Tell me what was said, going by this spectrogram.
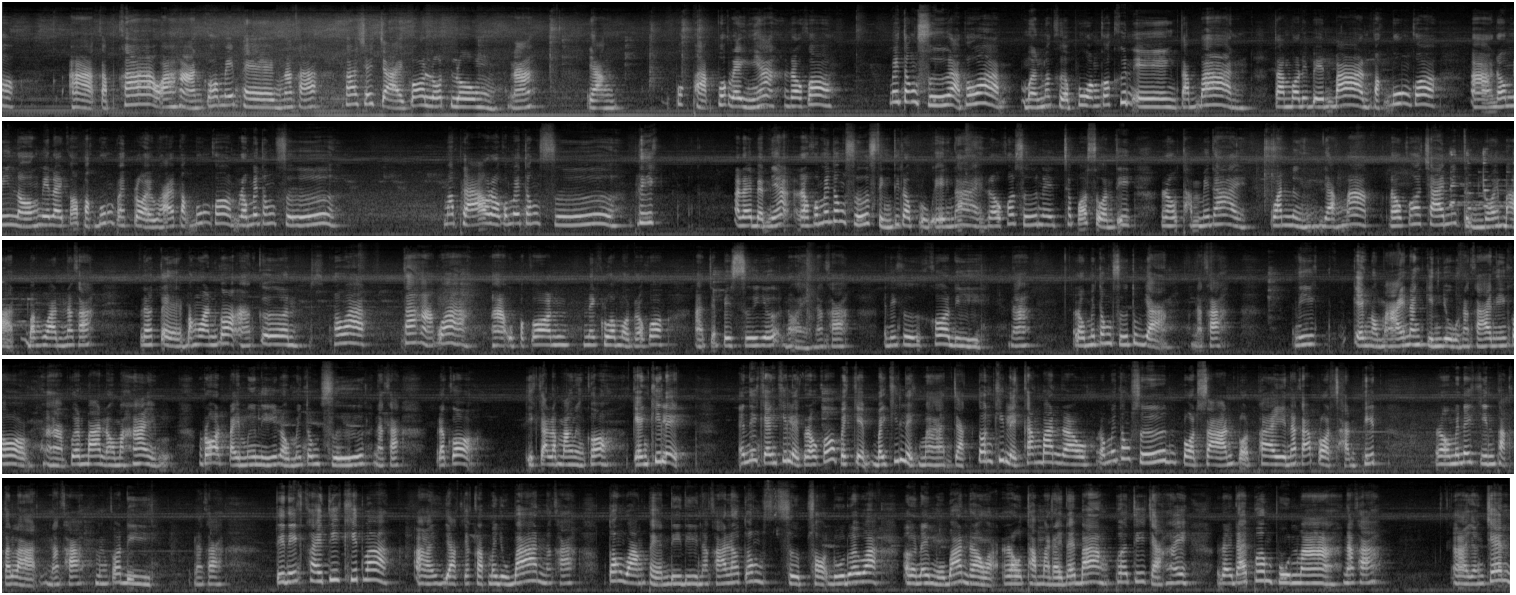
อ่ากับข้าวอาหารก็ไม่แพงนะคะ ค่าใช้จ่ายก็ลดลงนะ อย่างพวกผักพวกอะไรอย่างเงี้ยเราก็ไม่ต้องซื้ออะเพราะว่าเหมือนมะเขือพวงก็ขึ้นเองตามบ้าน ตามบริเวณบ้าน ผักบุ้งก็ อ่าเรามีหนองมีอะไรก็ผักบุ้งไปปล่อยไว้ผักบุ้งก็เราไม่ต้องซื้อมะพร้าวเราก็ไม่ต้องซื้อพริก อะไรแบบเนี้ยเราก็ไม่ต้องซื้อสิ่งที่เราปลูกเองได้ เราก็ซื้อในเฉพาะส่วนที่เราทำไม่ได้ วันหนึ่งอย่างมาก เราก็ใช้ไม่ถึงร้อยบาทบางวันนะคะ แล้วแต่บางวันก็อาเกิน เพราะว่าถ้าหากว่าหาอุปกรณ์ในครัวหมดเราก็ อาจจะไปซื้อเยอะหน่อยนะคะ อันนี้คือข้อดีนะ เราไม่ต้องซื้อทุกอย่างนะคะ อันนี้แกงหน่อไม้นั่งกินอยู่นะคะ อันนี้ก็เพื่อนบ้านเอามาให้รอดไปมื้อนี้เราไม่ต้องซื้อนะคะ แล้วก็อีกกะละมังหนึ่งก็แกงขี้เหล็ก อันนี้แกงขี้เหล็กเราก็ไปเก็บใบขี้เหล็กมาจากต้นขี้เหล็กข้างบ้านเรา เราไม่ต้องซื้อปลอดสารปลอดภัยนะคะ ปลอดสารพิษ เราไม่ได้กินผักตลาดนะคะ มันก็ดีนะคะ ทีนี้ใครที่คิดว่าออยากจะกลับมาอยู่บ้านนะคะ ต้องวางแผนดีๆนะคะ แล้วต้องสืบสอบดูด้วยว่าเออในหมู่บ้านเราอะเราทำอะไรได้บ้าง เพื่อที่จะให้รายได้เพิ่มพูนมานะคะอ่าอย่างเช่น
